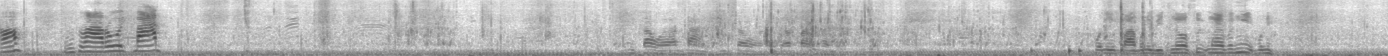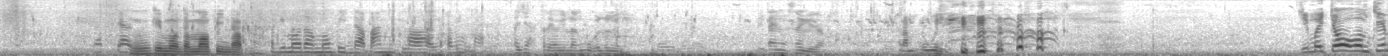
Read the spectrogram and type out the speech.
អោះនឹងស្វារួចបាត់តៅអត់បានតៅអត់បានហើយ ពួកនេះបានពួកនេះវាណូស៊ុយមកវិញនេះពួកនេះចាគេមកតែមកពី10ពីមកដល់ម៉ោងពី10បានមកឡហើយទៅវិញបាត់អាយ៉ាត្រូវឲ្យឡើងបុកលឺនេះតែមិនស្អីទេឡាំដួយជីមិនចូលអមជីម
